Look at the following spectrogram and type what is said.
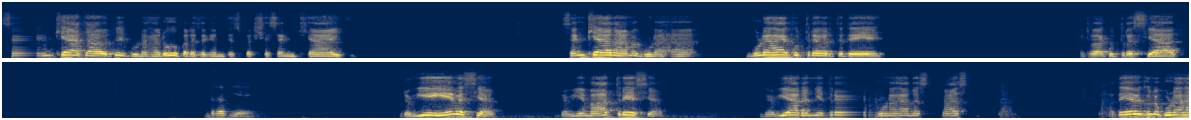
सङ्ख्या तावत् गुणः रूपरसगन्धस्पर्शसङ्ख्या इति। सङ्ख्या नाम गुणः। गुणः कुत्र वर्तते? अथवा कुत्र स्यात्? द्रव्ये। द्रव्ये एव स्यात्। द्रव्यमात्रे स्यात् द्रव्यादन्यत्र गुणः नास्ति अत एव खलु गुणः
